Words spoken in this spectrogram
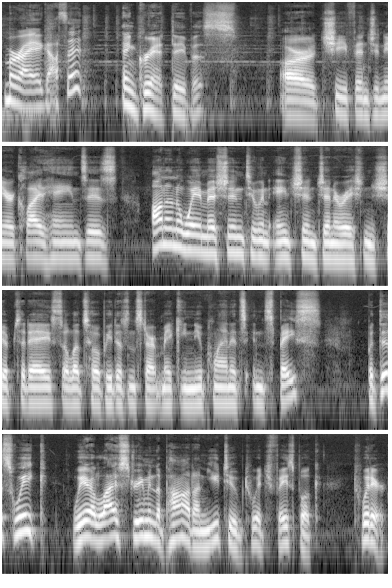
Mariah Gossett and Grant Davis. Our chief engineer, Clyde Haynes, is on an away mission to an ancient generation ship today, so let's hope he doesn't start making new planets in space. But this week, we are live streaming the pod on YouTube, Twitch, Facebook, Twitter,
